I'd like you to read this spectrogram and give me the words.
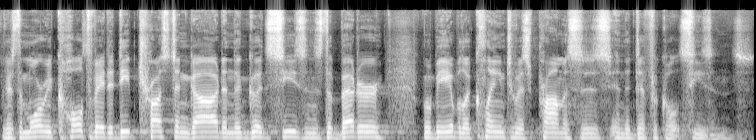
Because the more we cultivate a deep trust in God in the good seasons, the better we'll be able to cling to his promises in the difficult seasons.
